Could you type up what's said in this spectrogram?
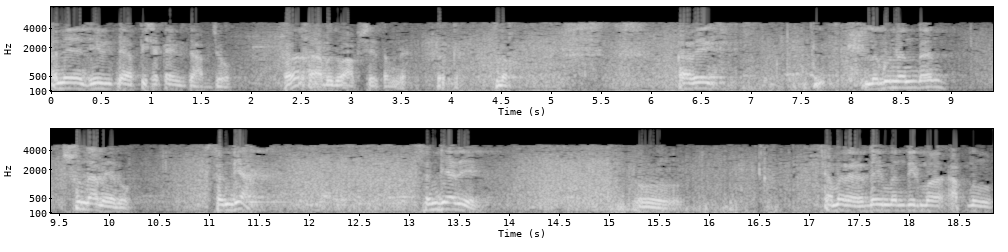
અને જે રીતે આપી શકાય રીતે આપજો. હા, આ બધું આપશે તમને. લો. હવે લઘુનંદન, શું નામ એનું? સંધ્યા. સંધ્યાદેવ અમારા હૃદય મંદિરમાં આપનું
